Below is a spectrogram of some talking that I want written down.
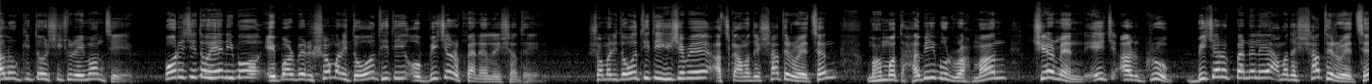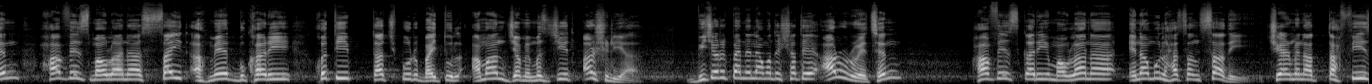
আলোকিত শিশুর এই মঞ্চে। পরিচিত হয়ে নিব এই পর্বের সম্মানিত অতিথি ও বিচারক প্যানেলের সাথে। সম্মানিত অতিথি হিসেবে আজকে আমাদের সাথে রয়েছেন Mohammad Habibur Rahman, chairman H R group. বিচারক প্যানেলে আমাদের সাথে রয়েছেন হাফেজ মাওলানা সাইদ আহমেদ বুখারি, খতিব তাজপুর বাইতুল আমান জামে মসজিদ আরশুলিয়া। বিচারক প্যানেলে আমাদের সাথে আরও রয়েছেন হাফেজ কারি মাওলানা এনামুল হাসান সাদি, চেয়ারম্যান আর তাহফিজ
